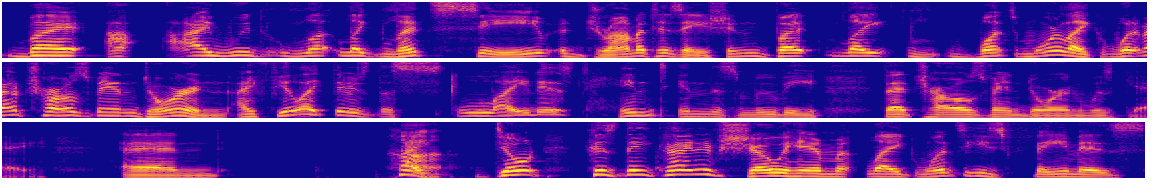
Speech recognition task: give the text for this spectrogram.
But I, I would lo- like let's see a dramatization but like what's more like what about Charles Van Doren I feel like there's the slightest hint in this movie that Charles Van Doren was gay and Huh. I don't because they kind of show him like once he's famous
